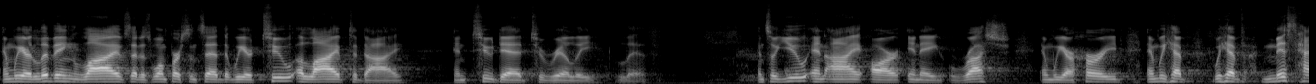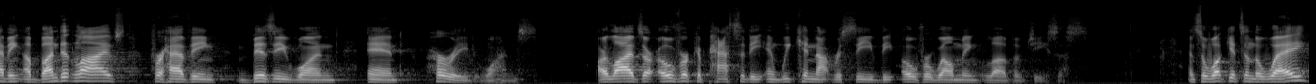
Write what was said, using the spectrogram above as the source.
And we are living lives that, as one person said, that we are too alive to die and too dead to really live. And so you and I are in a rush and we are hurried and we have, we have missed having abundant lives for having busy ones and hurried ones. Our lives are over capacity and we cannot receive the overwhelming love of Jesus. And so, what gets in the way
